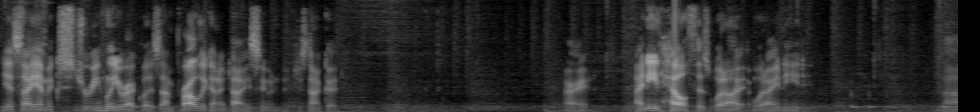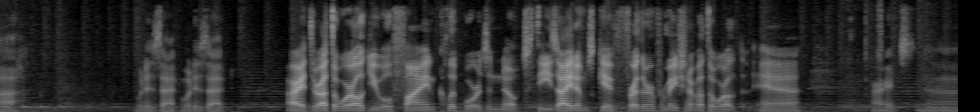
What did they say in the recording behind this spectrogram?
Yes, I am extremely reckless. I'm probably gonna die soon, which is not good. Alright. I need health is what I what I need. Uh what is that? What is that? Alright, throughout the world you will find clipboards and notes. These items give further information about the world. Uh, Alright, uh,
